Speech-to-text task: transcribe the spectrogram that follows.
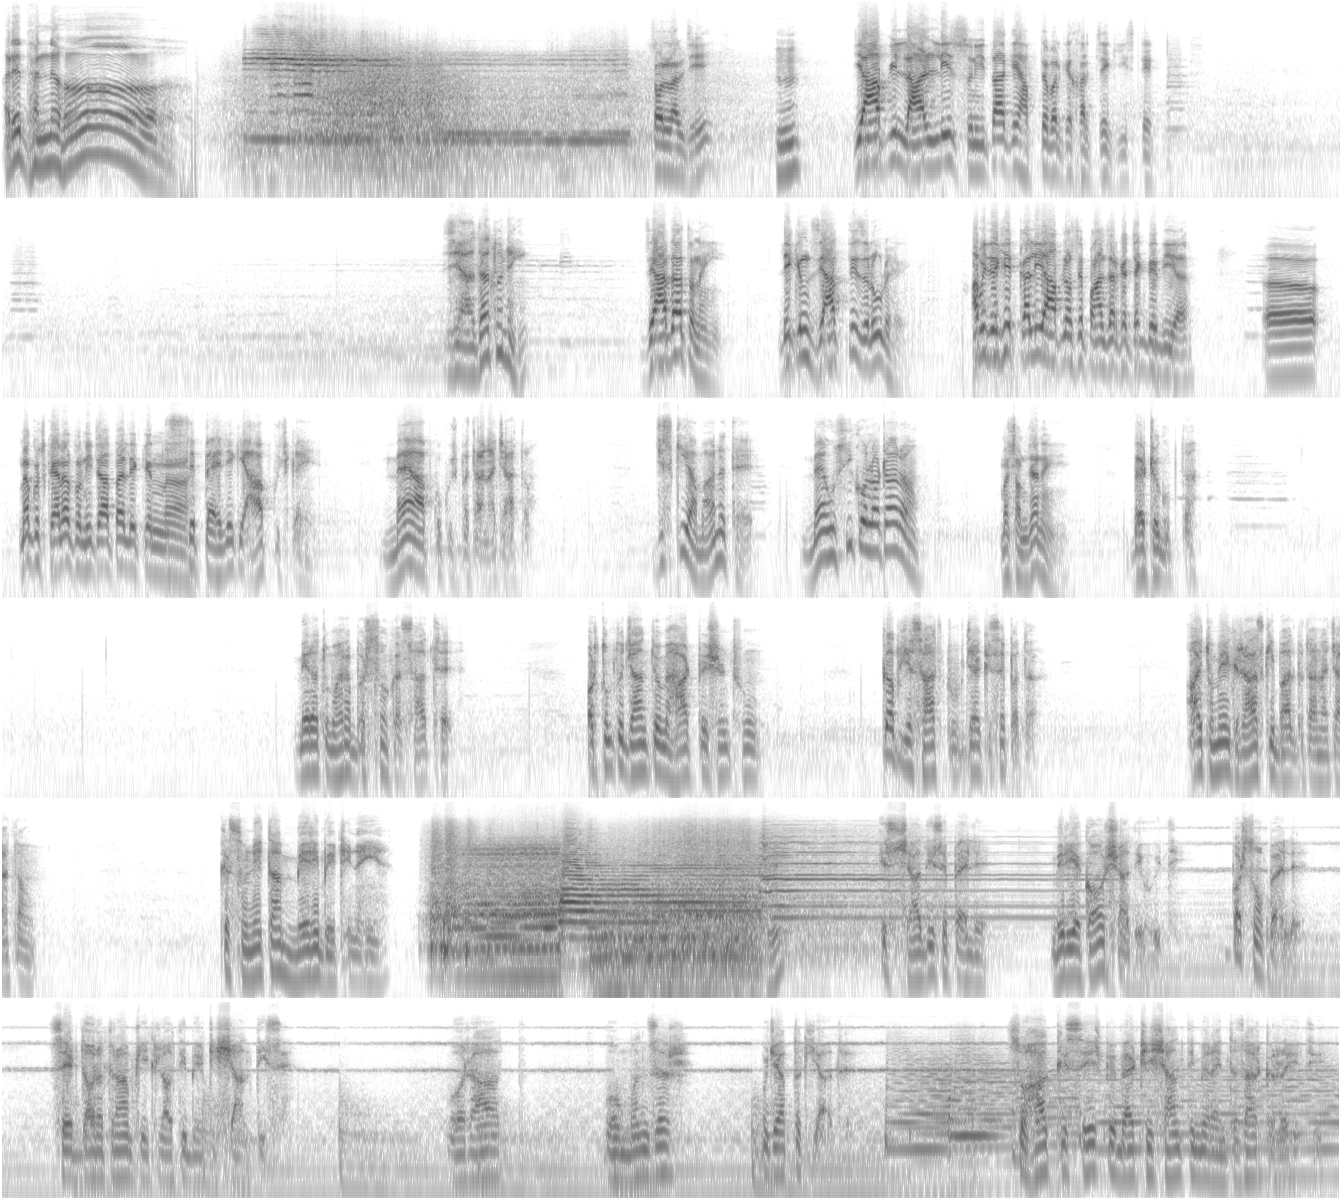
अरे धन्य हो। सोनलाल जी हुँ? ये आपकी लाडली सुनीता के हफ़्ते भर के खर्चे की स्टेटमेंट ज़्यादा तो नहीं। ज़्यादा तो नहीं लेकिन ज्यादती ज़रूर है। अभी देखिए कल ही आपने उसे पाँच हज़ार का चेक दे दिया। आ, मैं कुछ कहना तो नहीं चाहता लेकिन इससे पहले कि आप कुछ कहें मैं आपको कुछ बताना चाहता हूँ। जिसकी अमानत है मैं उसी को लौटा रहा हूँ। मैं समझा नहीं। बैठो गुप्ता। मेरा तुम्हारा बरसों का साथ है और तुम तो जानते हो मैं हार्ट पेशेंट हूँ। कब ये साथ टूट जाए किसे पता? आज तुम्हें एक राज की बात बताना चाहता हूँ। कि सुनीता मेरी बेटी नहीं है। इस शादी से पहले मेरी एक और शादी हुई थी। परसों पहले सेठ दौलत राम की इकलौती बेटी शांति से। वो रात वो मंजर मुझे अब तक याद है। सुहाग की सेज पे बैठी शांति मेरा इंतज़ार कर रही थी।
